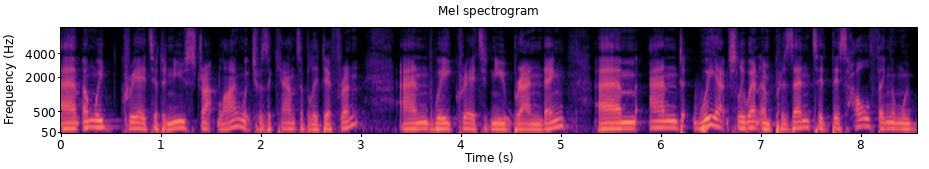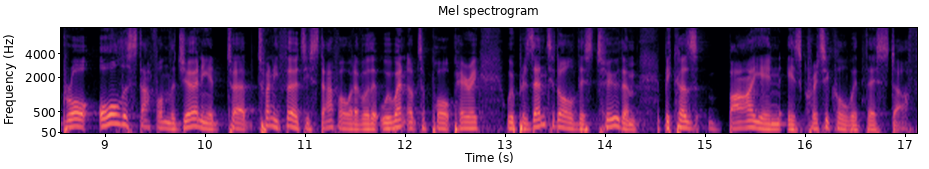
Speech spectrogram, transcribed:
Um, and we created a new strap line, which was accountably different. And we created new branding. Um, and we actually went and presented this whole thing and we brought all the staff on the journey, uh, 20, 30 staff or whatever, that we went up to Port Pirie. We presented all this to them because buy-in is critical with this stuff.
